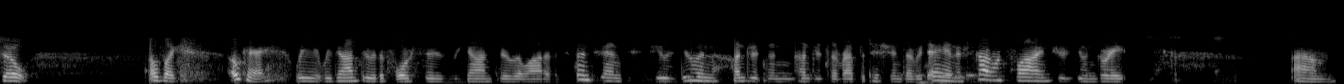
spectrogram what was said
So I was like, okay, we we gone through the forces, we gone through a lot of extension. She was doing hundreds and hundreds of repetitions every day, and her scar was fine. She was doing great. Um,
